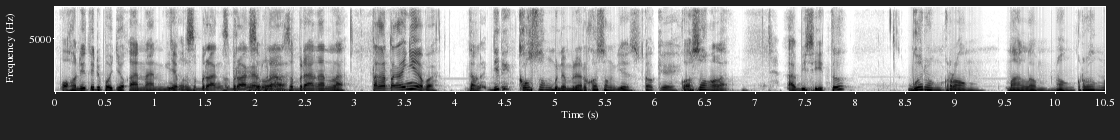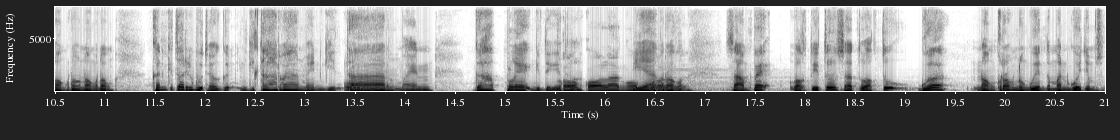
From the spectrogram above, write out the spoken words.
pohon itu di pojok kanan gitu. Yap, seberang-seberangan seberang lah. seberangan lah. Tengah-tengahnya apa? Teng- jadi kosong benar-benar kosong Jas Oke. kosong lah. Abis itu gue nongkrong malam. Nongkrong nongkrong nongkrong. Kan kita ribut ya gitaran main gitar main gaple gitu gitu Rokok lah, ngobrol iya ngerokok sampai waktu itu satu waktu gue nongkrong nungguin teman gue jam 10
